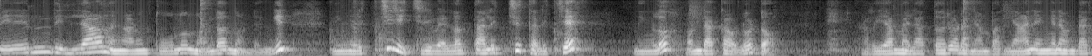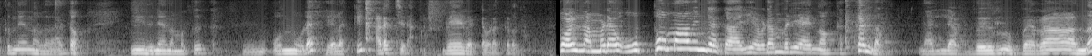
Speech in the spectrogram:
വെന്തില്ല എന്നെങ്ങാനും തോന്നുന്നുണ്ടെന്നുണ്ടെങ്കിൽ നിങ്ങൾ ഇച്ചിരി ഇച്ചിരി വെള്ളം തളിച്ച് തളിച്ച് നിങ്ങൾ ഉണ്ടാക്കാവുള്ളൂ കേട്ടോ. അറിയാൻ മേലാത്തവരോടാണ് ഞാൻ പറഞ്ഞു ഞാൻ എങ്ങനെ ഉണ്ടാക്കുന്നതെന്നുള്ളതാണ് കേട്ടോ. ഇനി ഇതിനെ നമുക്ക് ഒന്നുകൂടെ ഇളക്കി അടച്ചിടാം. വേഗട്ടെ അവിടെ കിടന്നു. അപ്പോൾ നമ്മുടെ ഉപ്പുമാവിന്റെ കാര്യം എവിടം വരെയായി നോക്കണ്ടോ നല്ല വെറു വെറാന്ന്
